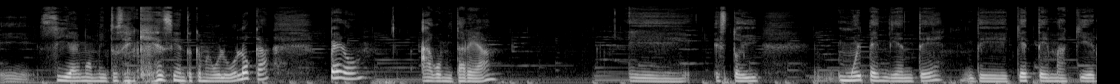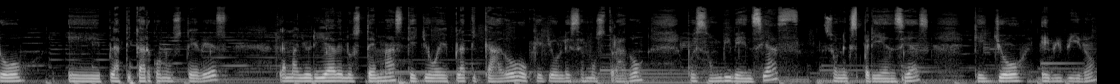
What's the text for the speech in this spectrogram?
eh, sí hay momentos en que siento que me vuelvo loca, pero hago mi tarea, eh, estoy muy pendiente de qué tema quiero eh, platicar con ustedes. La mayoría de los temas que yo he platicado o que yo les he mostrado, pues son vivencias, son experiencias que yo he vivido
